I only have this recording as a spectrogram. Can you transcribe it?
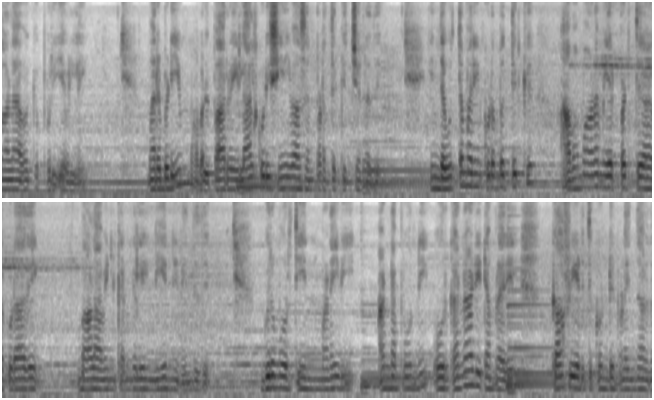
பாலாவுக்கு புரியவில்லை. மறுபடியும் அவள் பார்வை லால்குடி சீனிவாசன் படத்துக்கு சென்றது. இந்த உத்தமரின் குடும்பத்திற்கு அவமானம் ஏற்படுத்தக்கூடாதே. பாலாவின் கண்களில் நீர் நிறைந்தது. குருமூர்த்தியின் மனைவி அன்னபூர்ணி ஒரு கண்ணாடி டம்ளரில் காஃபி எடுத்துக்கொண்டு நுழைந்தாள்.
